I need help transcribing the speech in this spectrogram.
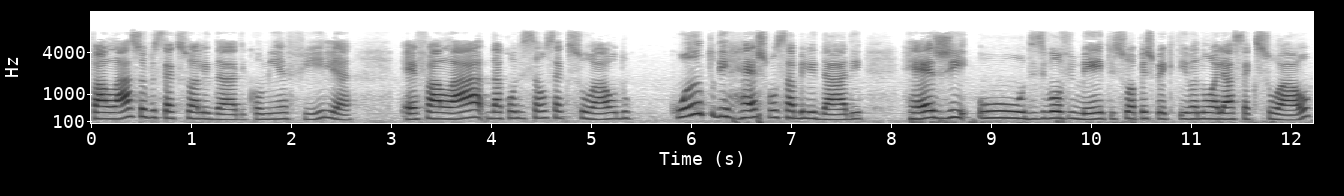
falar sobre sexualidade com minha filha é falar da condição sexual, do quanto de responsabilidade rege o desenvolvimento e sua perspectiva no olhar sexual,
